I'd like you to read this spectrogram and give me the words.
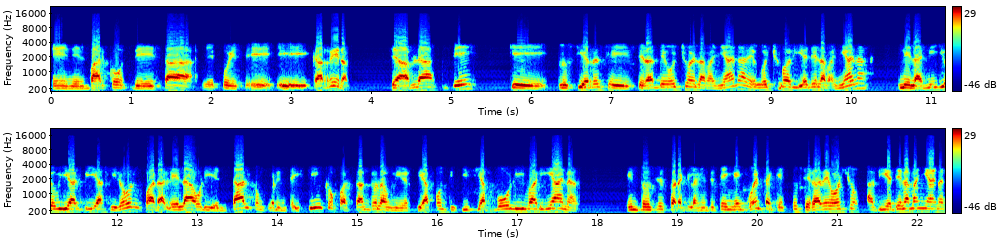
en el marco de esta eh, pues eh, eh, carrera. Se habla de que los cierres serán de 8 de la mañana, de 8 a 10 de la mañana, en el anillo vial vía Girón, paralela oriental con 45, pasando la Universidad Pontificia Bolivariana. Entonces, para que la gente tenga en cuenta que esto será de 8 a 10 de la mañana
